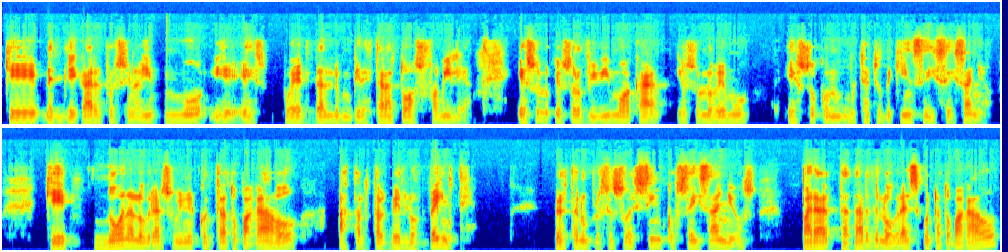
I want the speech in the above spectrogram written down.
que del llegar al profesionalismo es poder darle un bienestar a toda su familia. Eso es lo que nosotros vivimos acá y nosotros lo vemos eso con muchachos de 15, 16 años, que no van a lograr su primer contrato pagado hasta tal vez los 20, pero están en un proceso de 5 o 6 años para tratar de lograr ese contrato pagado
